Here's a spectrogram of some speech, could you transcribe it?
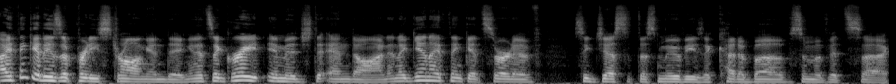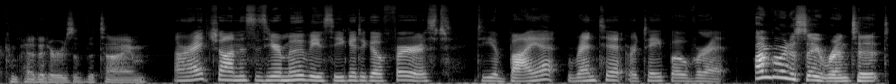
I think it is a pretty strong ending, and it's a great image to end on. And again, I think it sort of suggests that this movie is a cut above some of its uh, competitors of the time. All right, Sean, this is your movie, so you get to go first. Do you buy it, rent it, or tape over it? I'm going to say rent it.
